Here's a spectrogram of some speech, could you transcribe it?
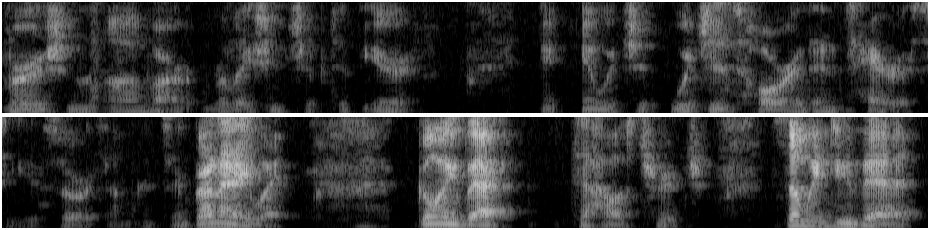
version of our relationship to the earth which which is horrid and it's heresy as far as I'm concerned. But anyway, going back to house church, so we do that.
